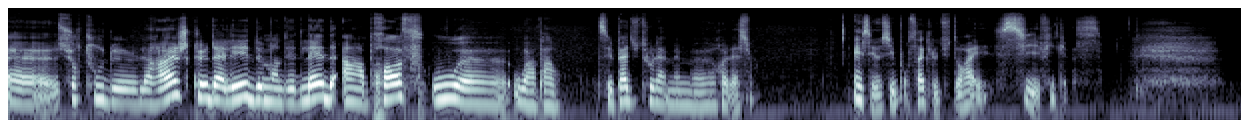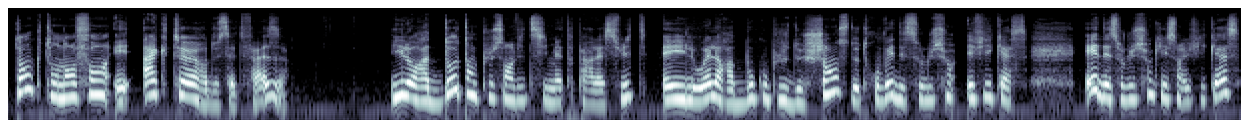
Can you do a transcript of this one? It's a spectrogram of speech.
euh, surtout de leur âge, que d'aller demander de l'aide à un prof ou, ou à un parent. C'est pas du tout la même relation. Et c'est aussi pour ça que le tutorat est si efficace. Tant que ton enfant est acteur de cette phase, il aura d'autant plus envie de s'y mettre par la suite et il ou elle aura beaucoup plus de chances de trouver des solutions efficaces. Et des solutions qui sont efficaces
